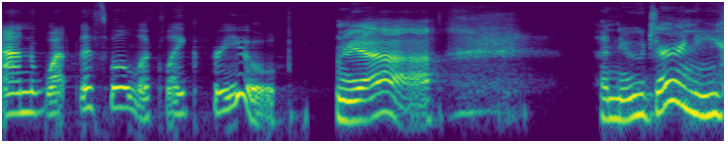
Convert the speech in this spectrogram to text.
and what this will look like for you. Yeah. A new journey.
